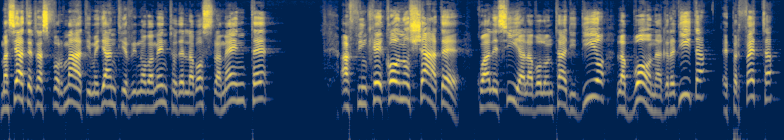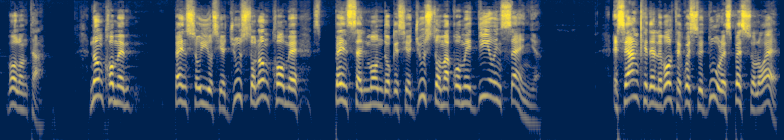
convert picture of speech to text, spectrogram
ma siate trasformati mediante il rinnovamento della vostra mente affinché conosciate quale sia la volontà di Dio, la buona, gradita e perfetta volontà. Non come penso io sia giusto, non come pensa il mondo che sia giusto, ma come Dio insegna. E se anche delle volte questo è duro, e spesso lo è,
